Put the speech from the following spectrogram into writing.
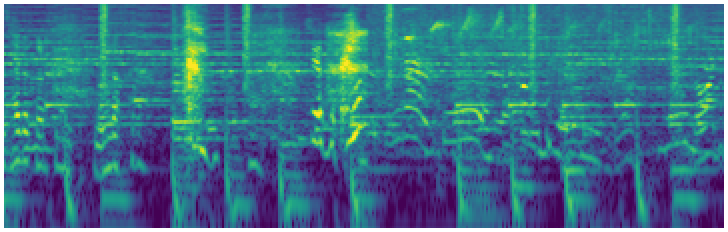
사천 사백 갈 거면 농락하라. 집에 갈까? 누나 이렇게 사람도 모르는 있어요. 넣어도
